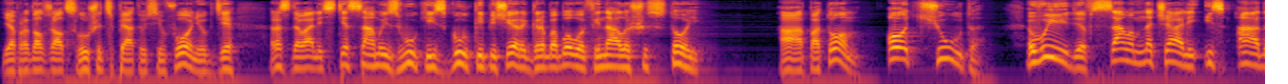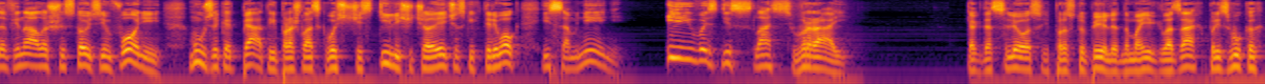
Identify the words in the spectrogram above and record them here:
Я продолжал слушать пятую симфонию, где раздавались те самые звуки из гулкой пещеры гробового финала шестой. А потом, о чудо! Выйдя в самом начале из ада финала шестой симфонии, музыка пятой прошла сквозь чистилище человеческих тревог и сомнений и вознеслась в рай. Когда слезы проступили на моих глазах при звуках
